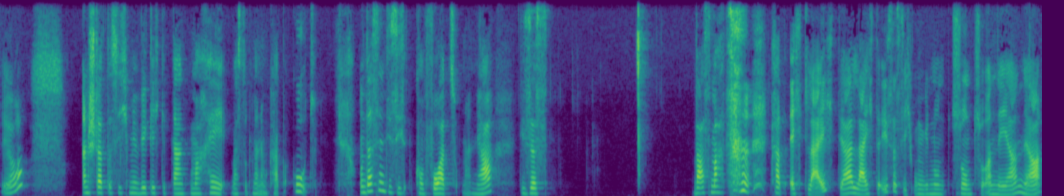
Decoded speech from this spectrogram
ja, anstatt dass ich mir wirklich Gedanken mache, hey, was tut meinem Körper gut? Und das sind diese Komfortzonen, ja, dieses was macht es gerade echt leicht? Ja, leichter ist es, sich ungesund zu ernähren. Ja,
